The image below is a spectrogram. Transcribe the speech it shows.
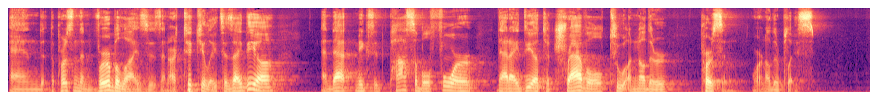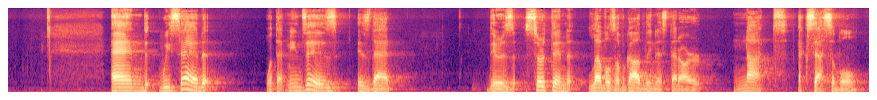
and the person then verbalizes and articulates his idea, and that makes it possible for that idea to travel to another person or another place. And we said what that means is, is that there's certain levels of godliness that are not accessible.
